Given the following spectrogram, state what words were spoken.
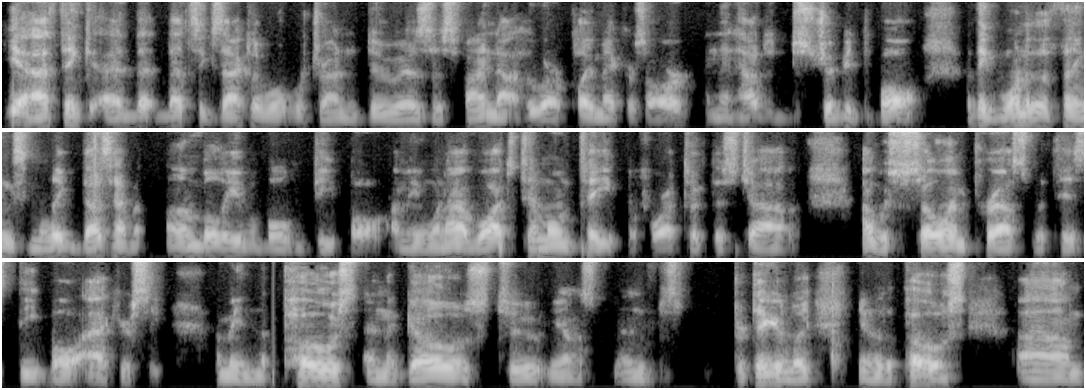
Yeah, I think uh, that, that's exactly what we're trying to do is is find out who our playmakers are and then how to distribute the ball. I think one of the things Malik does have an unbelievable deep ball. I mean, when I watched him on tape before I took this job, I was so impressed with his deep ball accuracy. I mean, the post and the goes to you know, and particularly you know the post. Um,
